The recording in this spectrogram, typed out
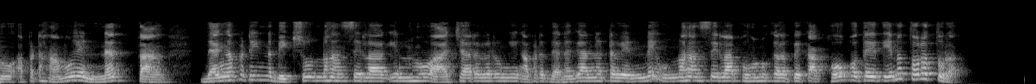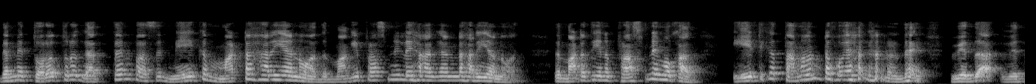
හෝ අපට හමු නැත්නම් දැන් අපිට ඉන්න භික්ෂුන් වහන්සේලාගෙන් හෝ ආචාර්යවරුන්ගෙන් අපිට දැනගන්නට වෙන්නේ උන්වහන්සේලා පුහුණු කරපු එකක් හෝ පොතේ තියෙන තොරතුර. දැන් මේ තොරතුර ගත්තන් පස්සේ මේක මට හරියනවද? මගේ ප්‍රශ්නේ ලෙහා ගන්න හරියනවද? දැන් මට තියෙන ප්‍රශ්නේ මොකක්ද? ඒ ටික Tamanට හොයා ගන්න දැන් වෙද වෙද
